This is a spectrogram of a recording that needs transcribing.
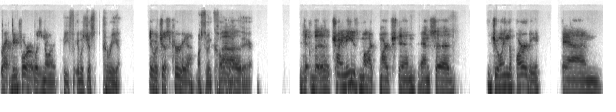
Right before it was North. Before it was just Korea. It was just Korea. Must have been cold uh, up there. The Chinese mar- marched in and said, "Join the party." And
